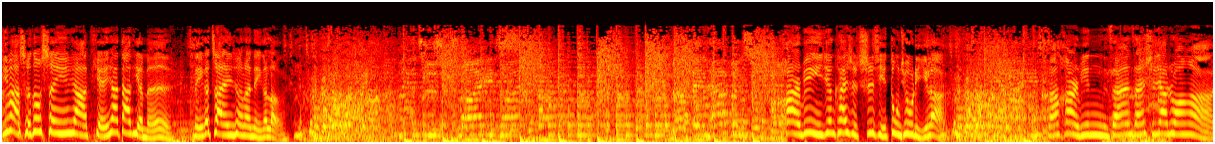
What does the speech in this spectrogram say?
你把舌头伸一下，舔一下大铁门，哪个粘上了哪个冷。哈尔滨已经开始吃起冻秋梨了，咱哈尔滨，咱咱石家庄啊，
